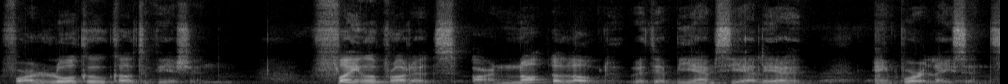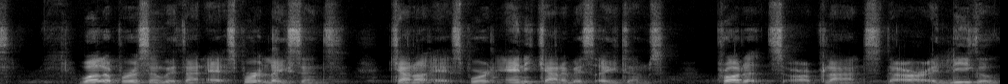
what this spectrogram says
for local cultivation. final products are not allowed with a BMCLA import license. While a person with an export license cannot export any cannabis items, products, or plants that are illegal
